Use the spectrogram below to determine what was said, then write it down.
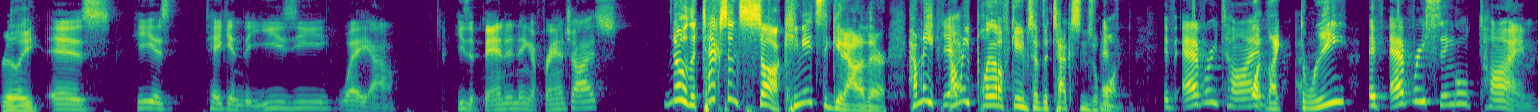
really, is he is taking the easy way out. He's abandoning a franchise. no. The Texans suck. He needs to get out of there. How many Yeah. how many playoff games have the Texans won? If every time what, like three? if every single time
